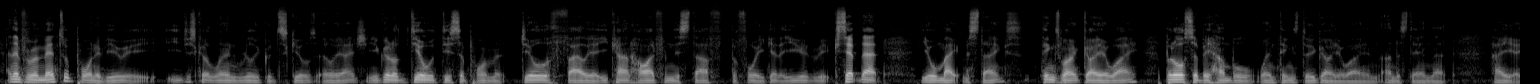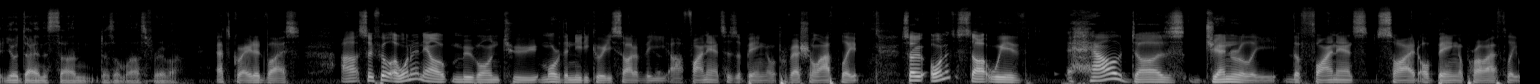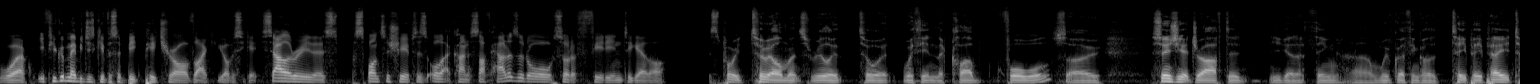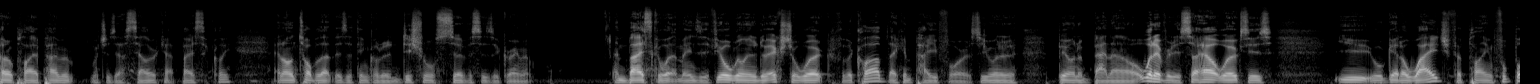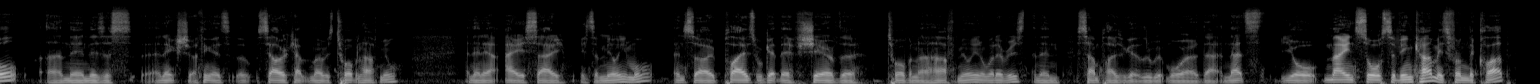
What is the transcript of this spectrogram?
and then from a mental point of view, you just got to learn really good skills early age. You've got to deal with disappointment, deal with failure. You can't hide from this stuff before you get there. You accept that you'll make mistakes. Things won't go your way, but also be humble when things do go your way and understand that, hey, your day in the sun doesn't last forever. That's great advice. Uh, so, Phil, I want to now move on to more of the nitty gritty side of the uh, finances of being a professional athlete. So, I wanted to start with how does generally the finance side of being a pro athlete work? If you could maybe just give us a big picture of like you obviously get your salary, there's sponsorships, there's all that kind of stuff. How does it all sort of fit in together? There's probably two elements really to it within the club four walls. So as soon as you get drafted, you get a thing. Um, we've got a thing called a TPP, total player payment, which is our salary cap basically. And on top of that, there's a thing called an additional services agreement. And basically, what that means is if you're willing to do extra work for the club, they can pay you for it. So you want to be on a banner or whatever it is. So how it works is you will get a wage for playing football, and then there's a, an extra. I think there's the salary cap at the moment is twelve and a half mil, and then our ASA is a million more. And so players will get their share of the twelve and a half million or whatever it is, and then some players will get a little bit more out of that. And that's your main source of income is from the club.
